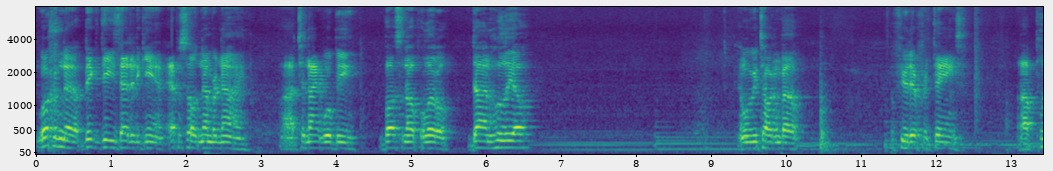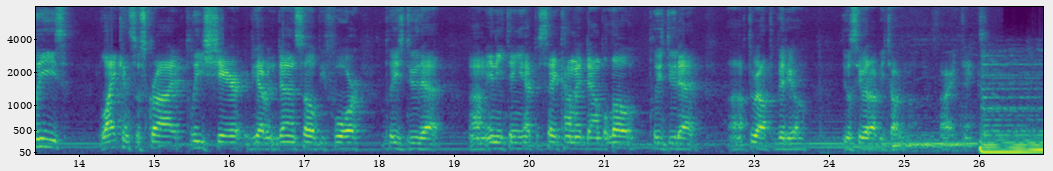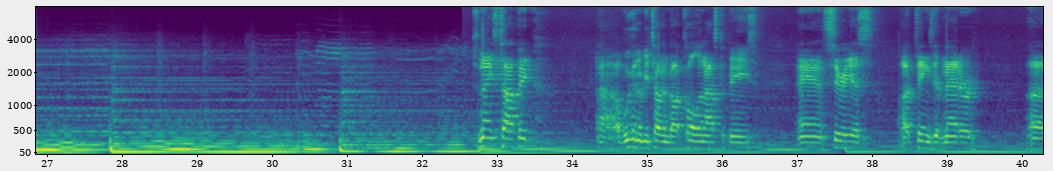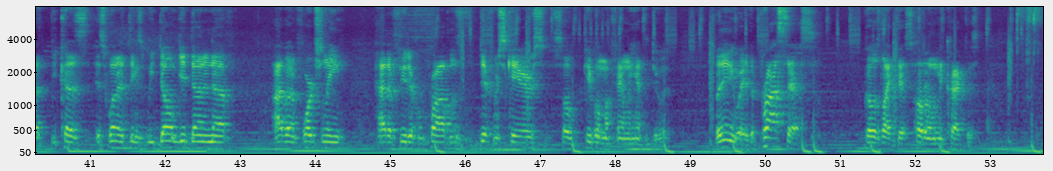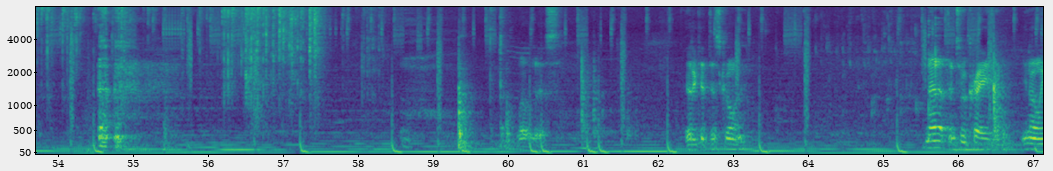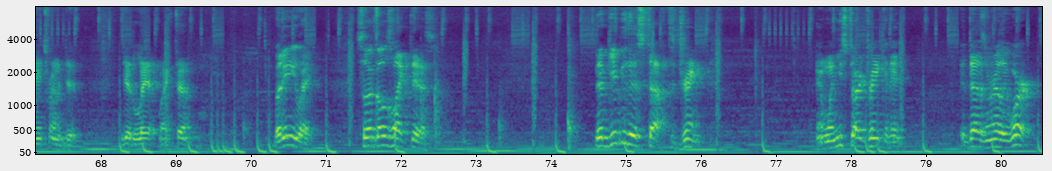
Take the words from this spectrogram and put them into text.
Welcome to Big D's at it again, episode number nine. Uh, tonight we'll be busting up a little Don Julio. And we'll be talking about a few different things. Uh, please like and subscribe. Please share if you haven't done so before. Please do that. Um, anything you have to say, comment down below. Please do that uh, throughout the video. You'll see what I'll be talking about. All right, thanks. Tonight's topic, uh, we're going to be talking about colonoscopies and serious uh, things that matter uh, because it's one of the things we don't get done enough. I've unfortunately had a few different problems, different scares, so people in my family had to do it. But anyway, the process goes like this. Hold on, let me crack this. Load this. Gotta get this going. Not nothing too crazy. You know, we ain't trying to get get lit like that. But anyway, so it goes like this. They'll give you this stuff to drink. And when you start drinking it, it doesn't really work.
